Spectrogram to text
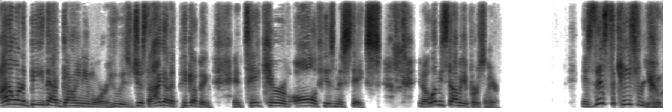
I don't want to be that guy anymore who is just, I got to pick up and, and take care of all of his mistakes. You know, let me stop and get personal here. Is this the case for you?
